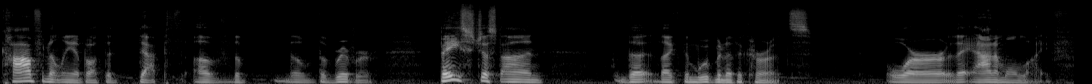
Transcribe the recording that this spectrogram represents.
confidently about the depth of the, the the river based just on the like the movement of the currents or the animal life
